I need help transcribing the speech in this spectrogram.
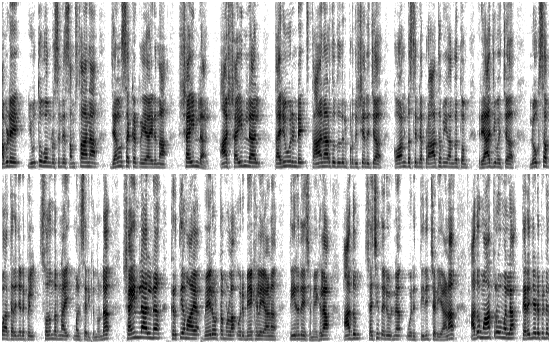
അവിടെ യൂത്ത് കോൺഗ്രസിന്റെ സംസ്ഥാന ജനറൽ സെക്രട്ടറി ആയിരുന്ന ഷൈൻലാൽ. ആ ഷൈൻലാൽ തരൂരിന്റെ സ്ഥാനാർത്ഥിത്വത്തിൽ പ്രതിഷേധിച്ച് കോൺഗ്രസിന്റെ പ്രാഥമിക അംഗത്വം രാജിവെച്ച് ലോക്സഭാ തെരഞ്ഞെടുപ്പിൽ സ്വതന്ത്രനായി മത്സരിക്കുന്നുണ്ട്. ഷൈൻലാലിന് കൃത്യമായ വേരോട്ടമുള്ള ഒരു മേഖലയാണ് തീരദേശ മേഖല. അതും ശശി തരൂരിന് ഒരു തിരിച്ചടിയാണ്. അതുമാത്രവുമല്ല തെരഞ്ഞെടുപ്പിന്റെ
